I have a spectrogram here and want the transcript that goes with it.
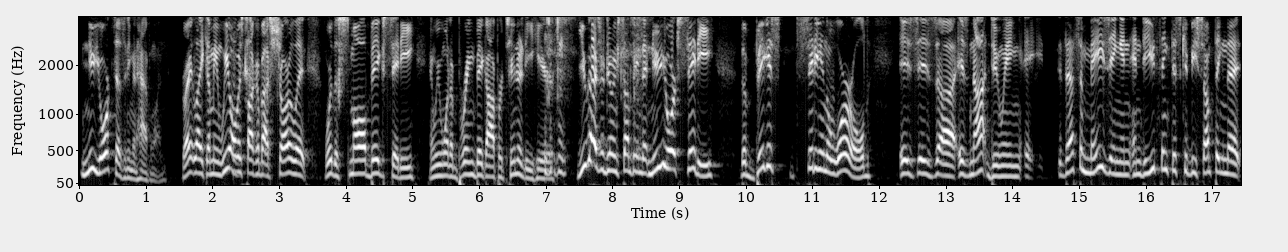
New York doesn't even have one right? Like, I mean, we always talk about Charlotte. We're the small, big city, and we want to bring big opportunity here. you guys are doing something that New York City, the biggest city in the world, is is uh, is not doing. That's amazing. And and do you think this could be something that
